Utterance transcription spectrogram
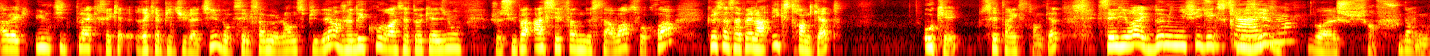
avec une petite plaque réca- récapitulative. Donc, c'est le fameux Land Speeder. Je découvre à cette occasion, je suis pas assez fan de Star Wars, faut croire, que ça s'appelle un X34. Ok, c'est un X34. C'est livré avec deux minifigs exclusives. Ouais, je suis un fou dingue.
